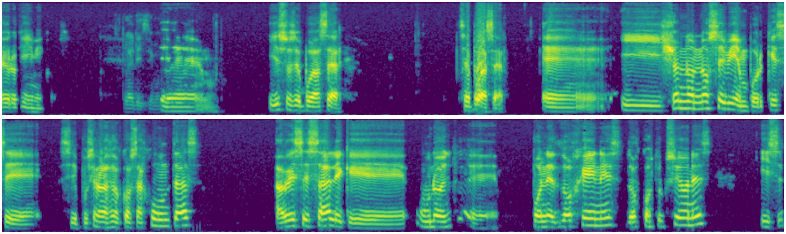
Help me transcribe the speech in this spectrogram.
agroquímicos. Clarísimo. Eh, y eso se puede hacer. Se puede hacer. Eh, y yo no, no, sé bien por qué se, se, pusieron las dos cosas juntas. A veces sale que uno pone dos genes, dos construcciones, y se,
